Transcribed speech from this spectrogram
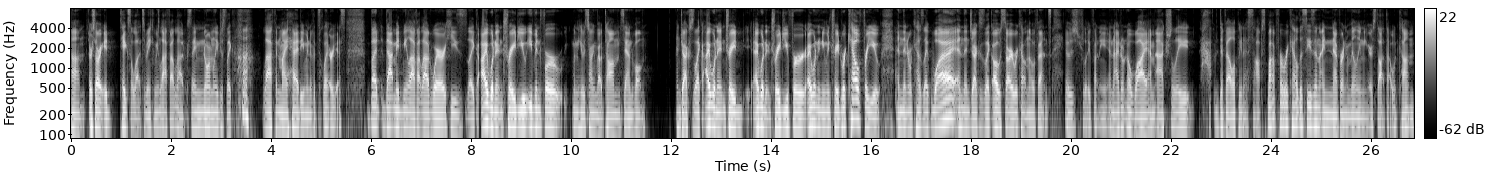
Um, or sorry, it takes a lot to make me laugh out loud because I normally just like, huh, laugh in my head, even if it's hilarious. But that made me laugh out loud where he's like, I wouldn't trade you even for when he was talking about Tom Sandoval. And Jax was like, I wouldn't trade, I wouldn't trade you for, I wouldn't even trade Raquel for you. And then Raquel's like, what? And then Jax is like, oh, sorry, Raquel, no offense. It was just really funny. And I don't know why I'm actually developing a soft spot for Raquel this season. I never in a million years thought that would come.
